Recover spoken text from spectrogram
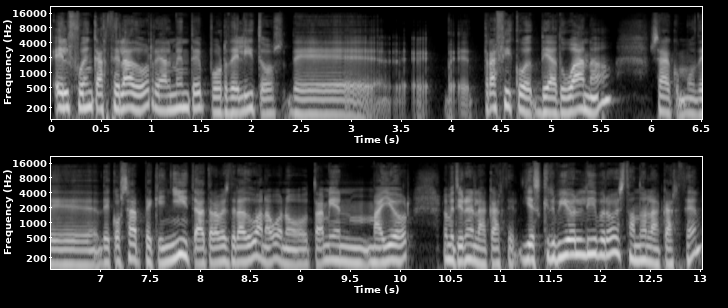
él fue encarcelado realmente por delitos de eh, tráfico de aduana, o sea, como de, cosa pequeñita a través de la aduana, bueno, también mayor, lo metieron en la cárcel. Y escribió el libro estando en la cárcel.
